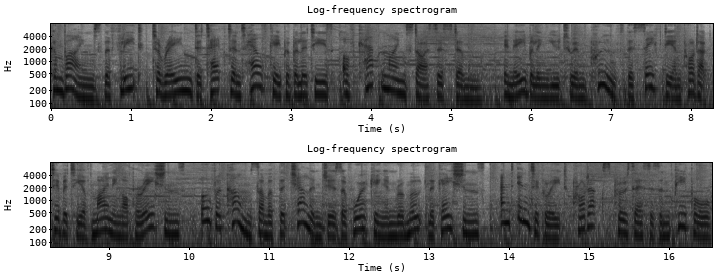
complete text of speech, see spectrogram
combines the fleet, terrain, detect and health capabilities of CAT MineStar system, enabling you to improve the safety and productivity of mining operations, overcome some of the challenges of working in remote locations and integrate products, processes and people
